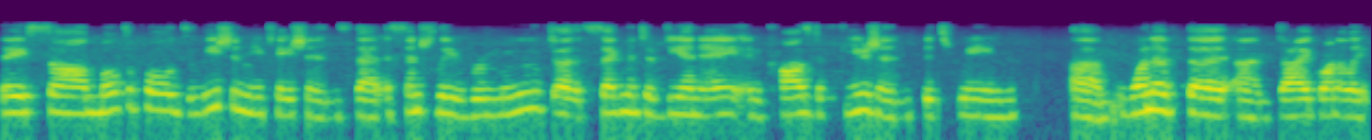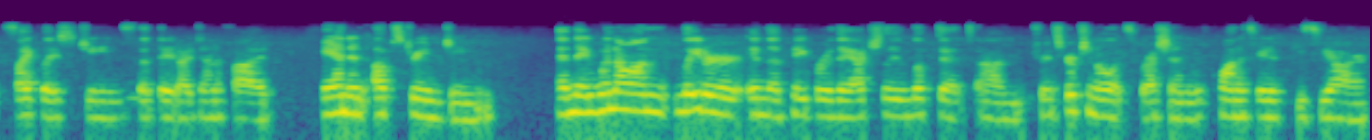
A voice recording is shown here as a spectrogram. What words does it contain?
they saw multiple deletion mutations that essentially removed a segment of DNA and caused a fusion between um, one of the um, cyclase genes that they'd identified and an upstream gene. And they went on later in the paper, they actually looked at um, transcriptional expression with quantitative PCR.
